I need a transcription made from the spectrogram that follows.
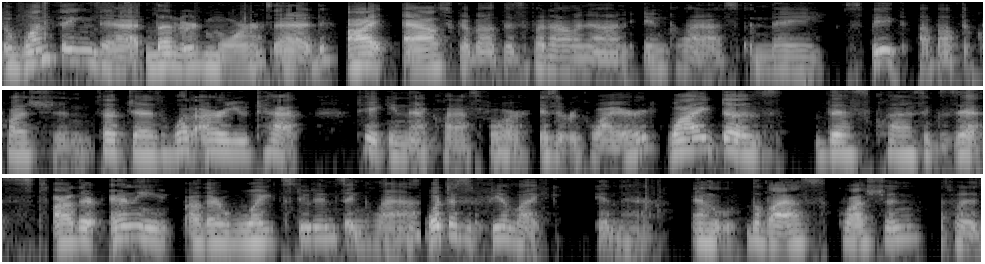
The one thing that Leonard Moore said, I ask about this phenomenon in class, and they speak about the question, such as, What are you tech? Taking that class for? Is it required? Why does this class exist? Are there any other white students in class? What does it feel like in there? And the last question, that's what his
